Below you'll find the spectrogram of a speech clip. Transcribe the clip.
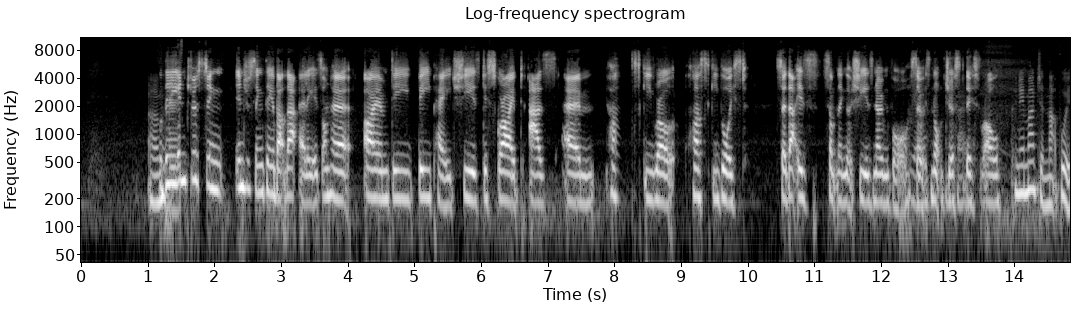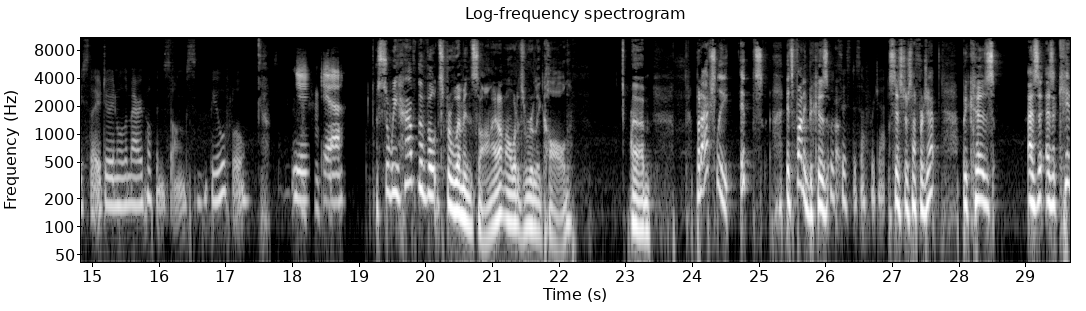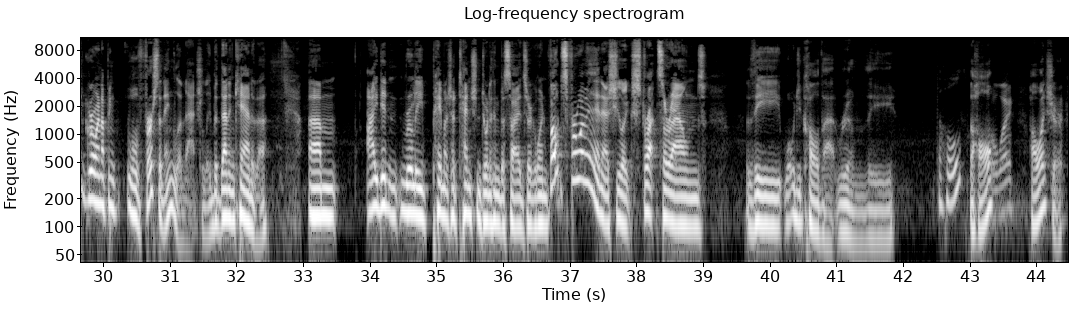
Well, the interesting interesting thing about that, Ellie, is on her IMDb page. She is described as um, husky role, husky voiced. So that is something that she is known for. so it's not just okay. this role. Can you imagine that voice though, doing all the Mary Poppins songs? It'd be awful. Yeah, yeah. So we have the votes for women song. I don't know what it's really called. Um, but actually, it's it's funny because Called Sister Suffragette. Sister Suffragette because as a, as a kid growing up in well first in England actually but then in Canada um I didn't really pay much attention to anything besides her going votes for women as she like struts around the what would you call that room the The Hall? the hall Hallway? hallway sure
